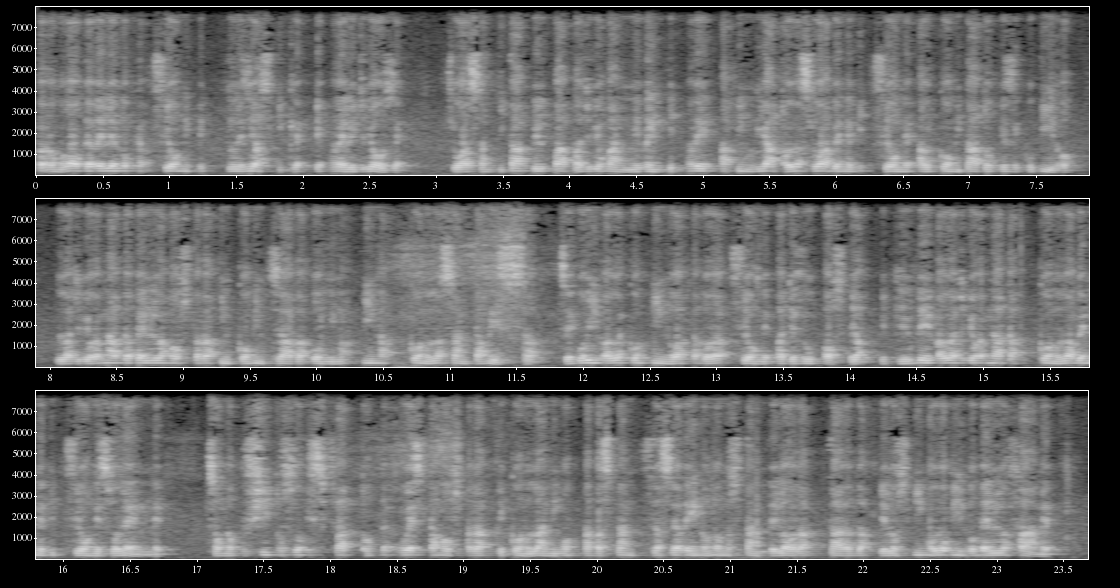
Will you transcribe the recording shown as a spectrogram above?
promuovere le vocazioni ecclesiastiche e religiose. Sua Santità il Papa Giovanni XXIII ha inviato la sua benedizione al comitato esecutivo. La giornata della mostra incominciava ogni mattina con la Santa Messa, seguiva la continua adorazione a Gesù Ostia e chiudeva la giornata con la benedizione solenne. Sono uscito soddisfatto da questa mostra e con l'animo abbastanza sereno nonostante l'ora tarda e lo stimolo vivo della fame.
